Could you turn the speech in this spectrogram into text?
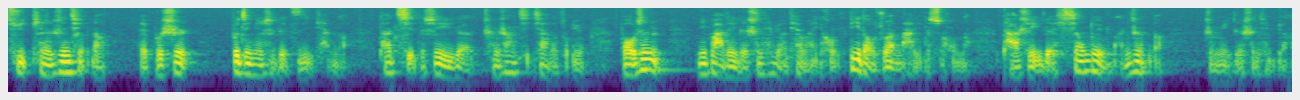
去填申请呢，也不是不仅仅是给自己填的，它起的是一个承上启下的作用，保证。你把这个申请表填完以后，递到主管那里的时候呢，它是一个相对完整的这么一个申请表，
